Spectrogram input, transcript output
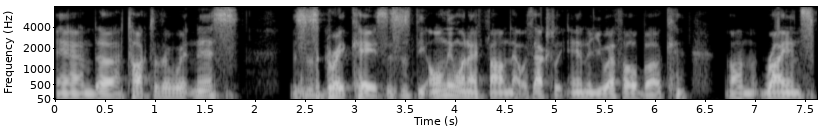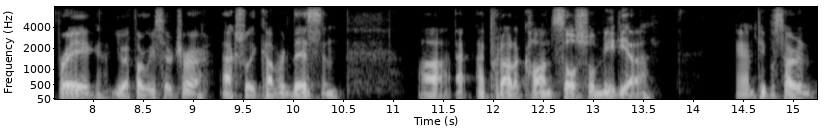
and uh, talk to the witness. This is a great case. This is the only one I found that was actually in a UFO book. Um, Ryan Sprague, UFO researcher, actually covered this, and uh, I, I put out a call on social media and people started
